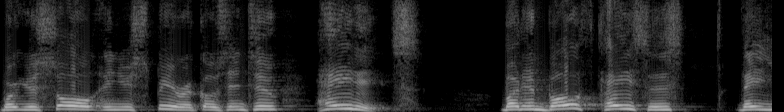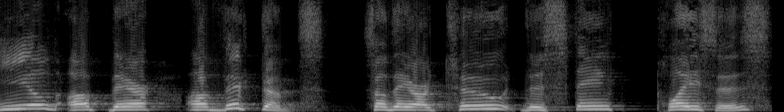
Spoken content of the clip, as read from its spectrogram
but your soul and your spirit goes into Hades. But in both cases, they yield up their uh, victims. So they are two distinct places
